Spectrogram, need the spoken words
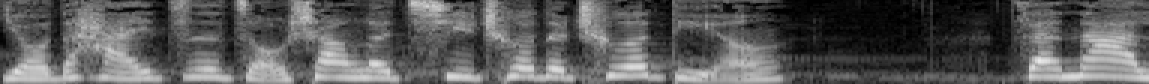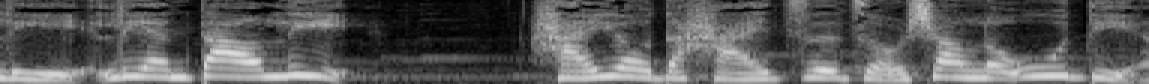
有的孩子走上了汽车的车顶，在那里练倒立；还有的孩子走上了屋顶，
